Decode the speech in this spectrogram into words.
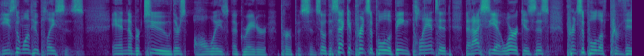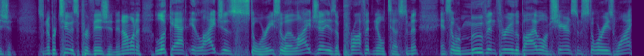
He's the one who places. And number two, there's always a greater purpose. And so the second principle of being planted that I see at work is this principle of provision. So number two is provision. And I want to look at Elijah's story. So Elijah is a prophet in the Old Testament. And so we're moving through the Bible. I'm sharing some stories. Why?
